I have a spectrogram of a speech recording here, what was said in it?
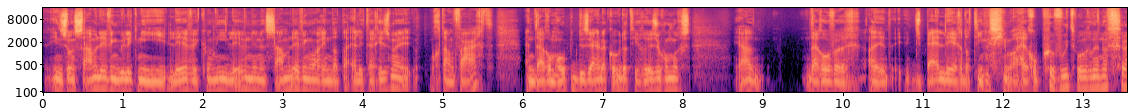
in zo'n samenleving wil ik niet leven. Ik wil niet leven in een samenleving waarin dat, dat elitarisme wordt aanvaard. En daarom hoop ik dus eigenlijk ook dat die reuzegommers ja, daarover allee, iets bijleren, dat die misschien wel heropgevoed worden of zo.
